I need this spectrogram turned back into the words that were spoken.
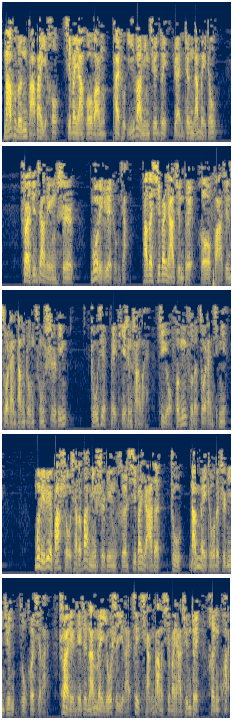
拿破仑打败以后，西班牙国王派出一万名军队远征南美洲，率军将领是莫里略中将。他在西班牙军队和法军作战当中，从士兵逐渐被提升上来，具有丰富的作战经验。莫里略把手下的万名士兵和西班牙的驻南美洲的殖民军组合起来，率领这支南美有史以来最强大的西班牙军队，很快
